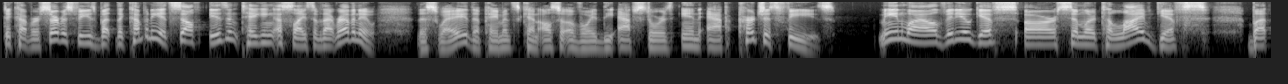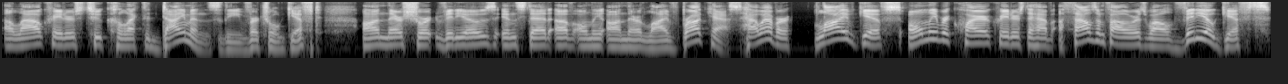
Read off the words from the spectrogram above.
to cover service fees, but the company itself isn't taking a slice of that revenue. This way, the payments can also avoid the App Store's in app purchase fees. Meanwhile, video gifts are similar to live gifts, but allow creators to collect diamonds, the virtual gift, on their short videos instead of only on their live broadcasts. However, live gifts only require creators to have a thousand followers, while video gifts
